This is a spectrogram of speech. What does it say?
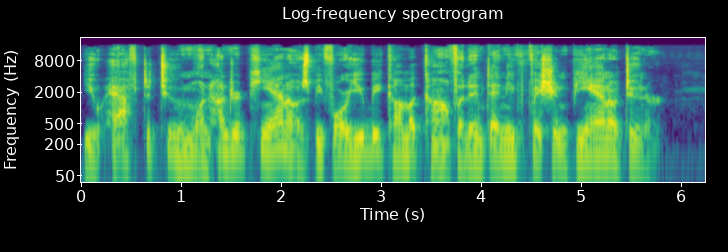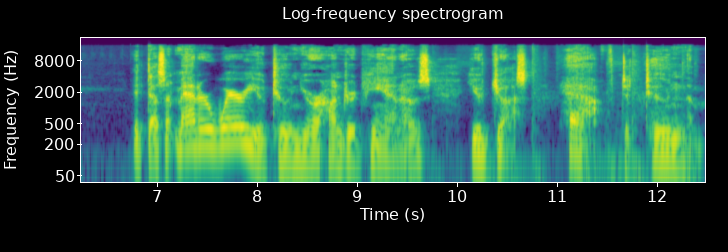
you have to tune 100 pianos before you become a confident and efficient piano tuner. It doesn't matter where you tune your 100 pianos, you just have to tune them.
